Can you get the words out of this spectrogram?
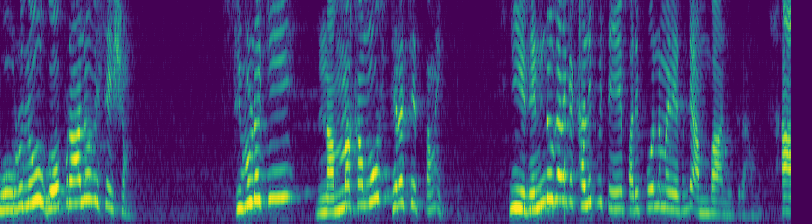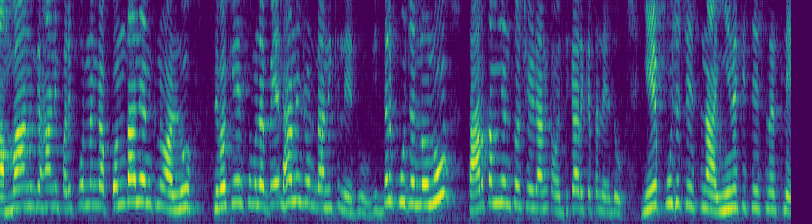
గోడులు గోపురాలు విశేషం. శివుడికి నమ్మకము స్థిరచిత్తం ఈ రెండు గనక కలిపితే పరిపూర్ణమైనటువంటి అంబా అనుగ్రహం. ఆ అంబా అనుగ్రహాన్ని పరిపూర్ణంగా పొందాలి అనుకున్న వాళ్ళు శివకేశవుల భేదాన్ని చూడడానికి లేదు. ఇద్దరు పూజల్లోనూ తారతమ్యంతో చేయడానికి అధికారికత లేదు. ఏ పూజ చేసినా ఈయనకి చేసినట్లే.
